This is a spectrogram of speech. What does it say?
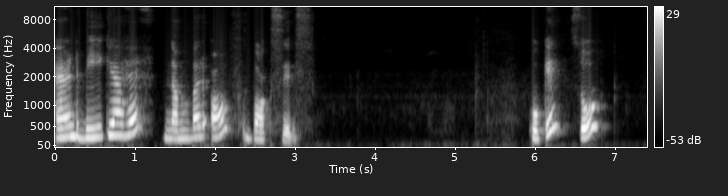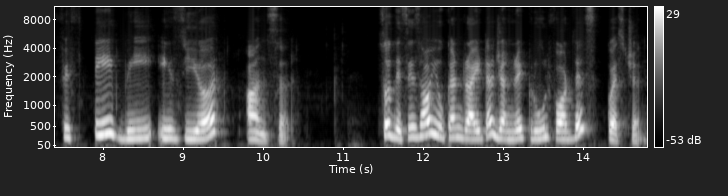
and B क्या है? Number of boxes okay so 50 B is your answer so this is how you can write a generic rule for this question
